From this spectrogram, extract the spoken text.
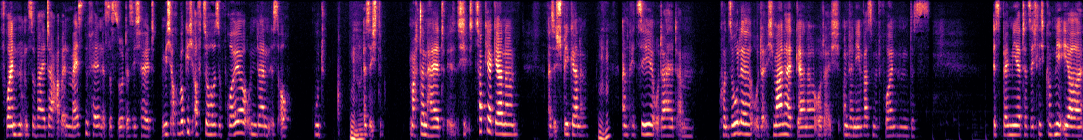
Freunden und so weiter. Aber in den meisten Fällen ist es so, dass ich halt mich auch wirklich auf zu Hause freue und dann ist auch gut. Also ich mache dann halt, ich, ich zock ja gerne, also ich spiele gerne am PC oder halt am Konsole oder ich mal halt gerne oder ich unternehme was mit Freunden. Das ist bei mir tatsächlich, kommt mir eher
